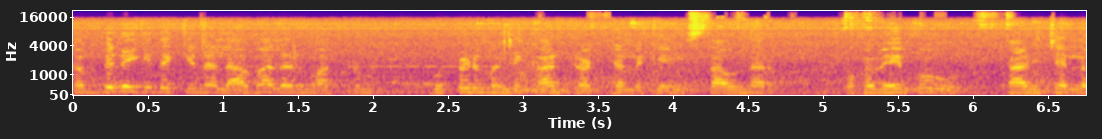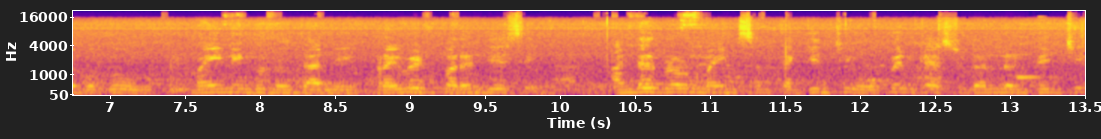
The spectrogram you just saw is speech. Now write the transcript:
కంపెనీకి దక్కిన లాభాలను మాత్రం గుప్పెడు మంది కాంట్రాక్టర్లకే ఇస్తూ ఉన్నారు. ఒకవైపు తాడిచెర్ల బొగ్గు మైనింగ్ను దాన్ని ప్రైవేట్ పరం చేసి అండర్ గ్రౌండ్ మైన్స్ని తగ్గించి ఓపెన్ క్యాస్ట్ గన్లను పెంచి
